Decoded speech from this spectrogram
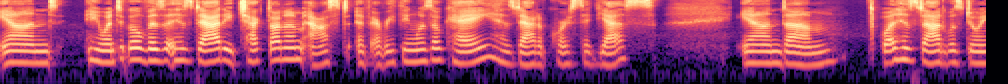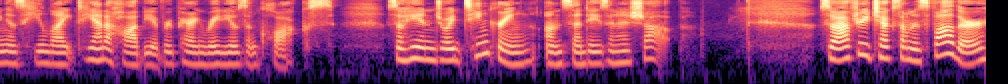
And he went to go visit his dad. He checked on him, asked if everything was okay. His dad, of course, said yes. And um, what his dad was doing is he liked, he had a hobby of repairing radios and clocks. So he enjoyed tinkering on Sundays in his shop. So after he checks on his father,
